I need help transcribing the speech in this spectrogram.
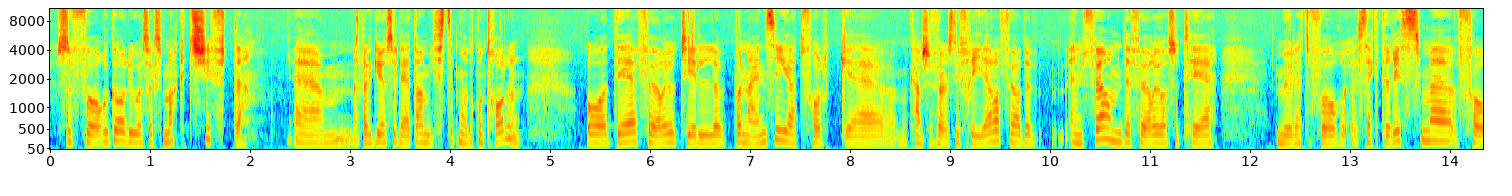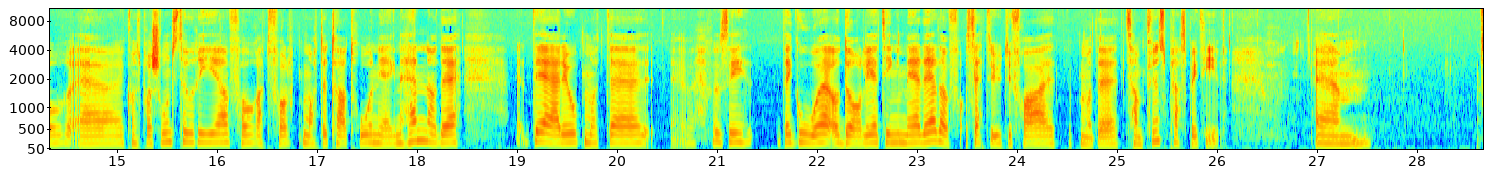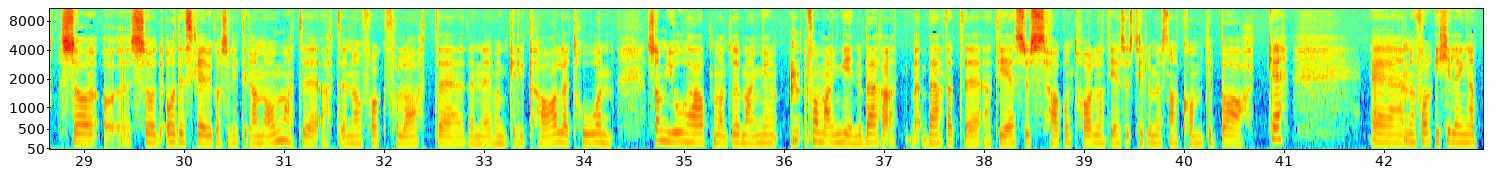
så, foregår det jo et slags maktskifte. Eh, religiøse ledere mister på en måte kontrollen. Og det fører jo til på den ene side at folk eh, kanskje føler seg friere før det, enn før, men det fører jo også til muligheter for sekterisme, for konspirasjonsteorier, for at folk måtte ta troen i egne hender. og det det er jo på en måte eh, si, det gode og dårlige ting med det, da, sett ut ifra et, samfunnsperspektiv. Um, så, så, og det skrev jeg også litt om, at, at, når folk forlater den evangelikale troen, som jo har på en måte mange, for mange innebærer at, at Jesus har kontrollen, at Jesus til og med snart kommer tilbake, Eh, når folk ikke lenger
